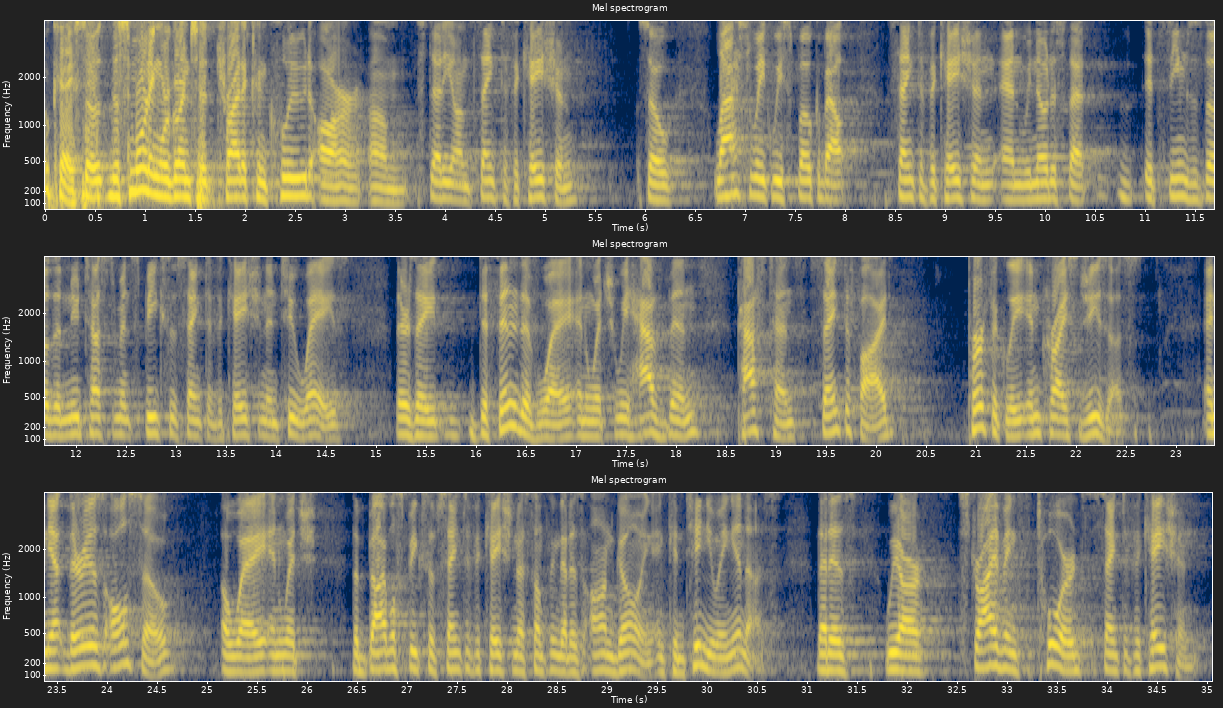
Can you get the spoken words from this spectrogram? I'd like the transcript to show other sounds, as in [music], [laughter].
Okay, so this morning we're going to try to conclude our um, study on sanctification. So last week we spoke about sanctification, and we noticed that it seems as though the New Testament speaks of sanctification in two ways. There's a definitive way in which we have been, past tense, sanctified perfectly in Christ Jesus. And yet there is also a way in which the Bible speaks of sanctification as something that is ongoing and continuing in us. That is, we are striving towards sanctification.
